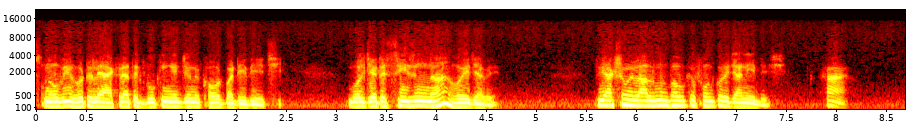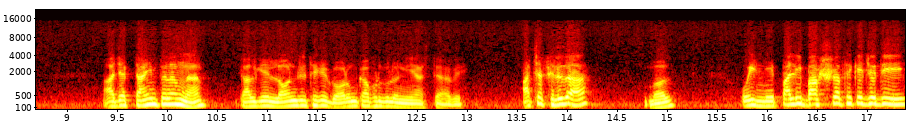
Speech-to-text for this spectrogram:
স্নোবি হোটেলে এক রাতের বুকিং এর জন্য খবর পাঠিয়ে দিয়েছি। বলছে এটা সিজন না হয়ে যাবে। তুই একসময় লালমোহন বাবুকে ফোন করে জানিয়ে দিস। হ্যাঁ। আজ আর টাইম পেলাম না। কালকে লন্ড্রি থেকে গরম কাপড়গুলো নিয়ে আসতে হবে। আচ্ছা ফেলুদা। বল। ওই নেপালি বাক্সটা থেকে যদি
